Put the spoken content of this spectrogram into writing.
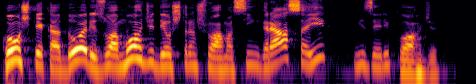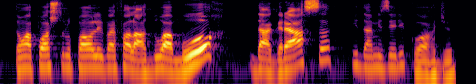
com os pecadores, o amor de Deus transforma-se em graça e misericórdia. Então o apóstolo Paulo ele vai falar do amor, da graça e da misericórdia.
